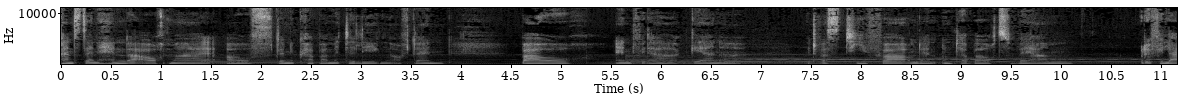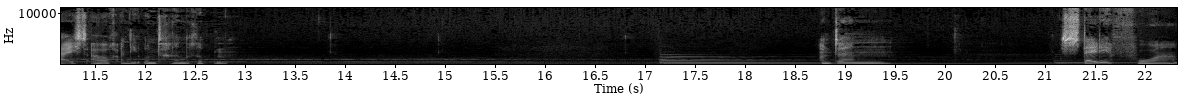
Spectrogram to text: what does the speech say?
Kannst deine Hände auch mal auf deine Körpermitte legen, auf deinen Bauch, entweder gerne etwas tiefer, um deinen Unterbauch zu wärmen, oder vielleicht auch an die unteren Rippen. Und dann stell dir vor,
